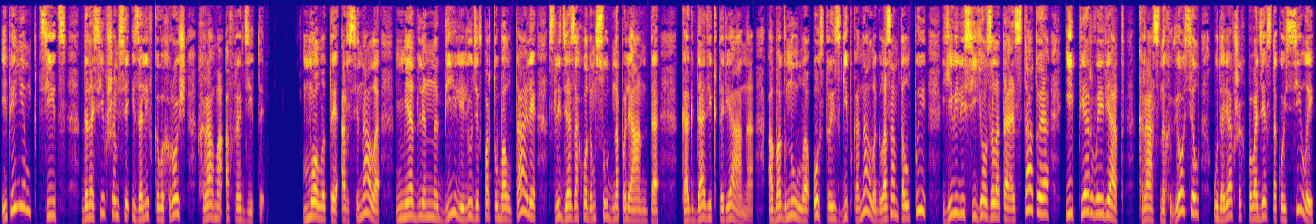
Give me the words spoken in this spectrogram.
и пением птиц, доносившимся из оливковых рощ храма Афродиты. Молоты арсенала медленно били, люди в порту болтали, следя за ходом судна Полианта. Когда Викториана обогнула острый сгиб канала, глазам толпы явились ее золотая статуя и первый ряд красных весел, ударявших по воде с такой силой,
